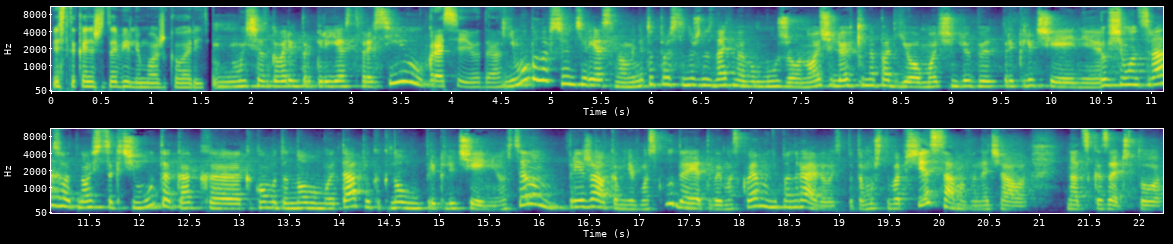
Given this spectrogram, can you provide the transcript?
Если ты, конечно, за Вилли можешь говорить. Мы сейчас говорим про переезд в Россию. В Россию, да. Ему было все интересно. Мне тут просто нужно знать моего мужа. Он очень легкий на подъем, очень любит приключения. В общем, он сразу относится к чему-то как э, к какому-то новому этапу, как к новому приключению. Он в целом приезжал ко мне в Москву до этого, и Москва ему не понравилась, потому что вообще с самого начала, надо сказать, что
